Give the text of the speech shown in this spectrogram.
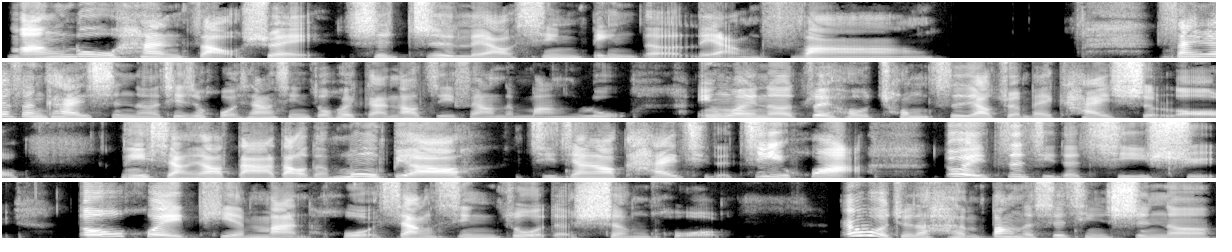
忙碌和早睡是治疗心病的良方。三月份开始呢，其实火象星座会感到自己非常的忙碌，因为呢，最后冲刺要准备开始喽。你想要达到的目标，即将要开启的计划，对自己的期许，都会填满火象星座的生活。而我觉得很棒的事情是呢，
